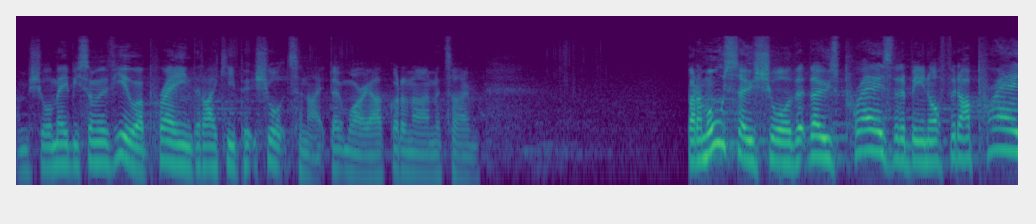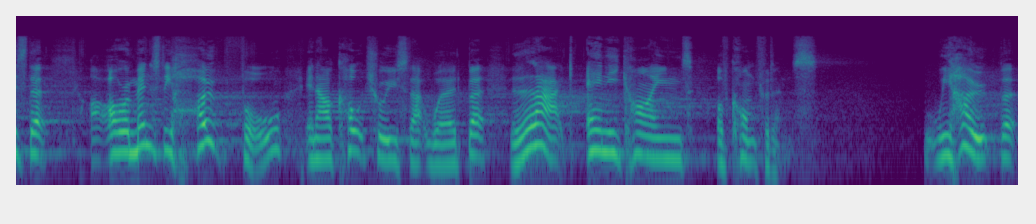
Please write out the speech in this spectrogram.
I'm sure maybe some of you are praying that I keep it short tonight. Don't worry, I've got an eye on the time. But I'm also sure that those prayers that are being offered are prayers that are immensely hopeful in our cultural use of that word, but lack any kind of confidence. We hope, but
